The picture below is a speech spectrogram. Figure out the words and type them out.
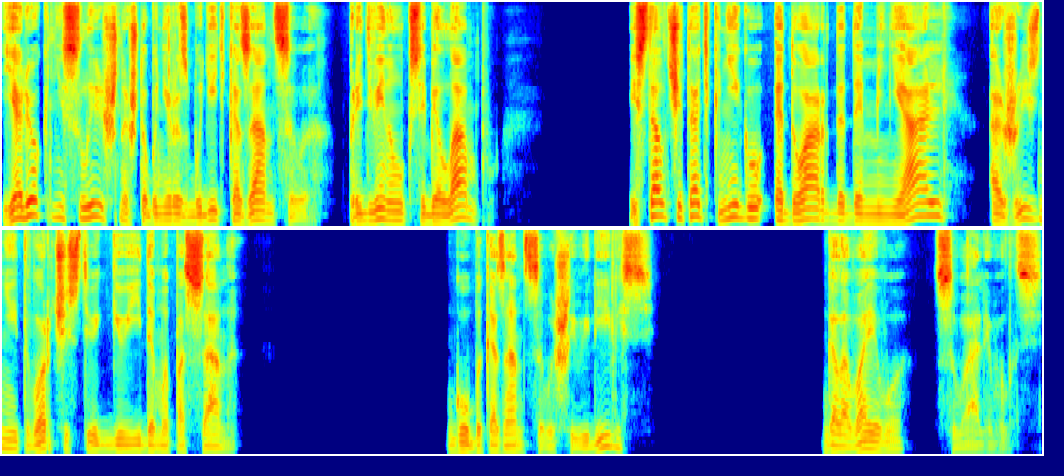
Я лег неслышно, чтобы не разбудить Казанцева, придвинул к себе лампу и стал читать книгу Эдуарда де Миниаль о жизни и творчестве Гюида Мапассана. Губы Казанцева шевелились, голова его сваливалась.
